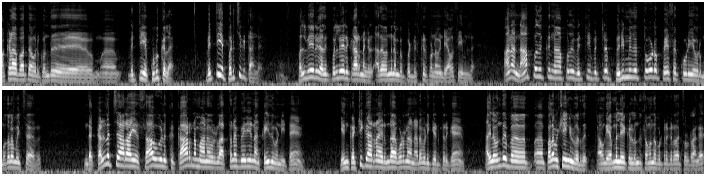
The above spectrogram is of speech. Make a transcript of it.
மக்களாக பார்த்து அவருக்கு வந்து வெற்றியை கொடுக்கல. வெற்றியை பறிச்சுக்கிட்டாங்க. பல்வேறு அதுக்கு பல்வேறு காரணங்கள். அதை வந்து நம்ம இப்போ டிஸ்கஸ் பண்ண வேண்டிய அவசியம் இல்லை. ஆனால் நாற்பதுக்கு நாற்பது வெற்றி பெற்ற பெருமிதத்தோடு பேசக்கூடிய ஒரு முதலமைச்சர் இந்த கள்ளச்சாராய சாவுகளுக்கு காரணமானவர்கள் அத்தனை பேரையும் நான் கைது பண்ணிட்டேன். என் கட்சிக்காரனாக இருந்தால் கூட நான் நடவடிக்கை எடுத்திருக்கேன். அதில் வந்து ப- பல விஷயங்கள் வருது. அவங்க எம்எல்ஏக்கள் வந்து சம்மந்தப்பட்டிருக்கிறதா சொல்கிறாங்க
